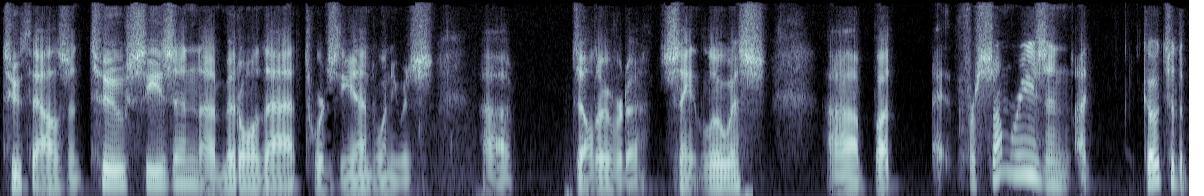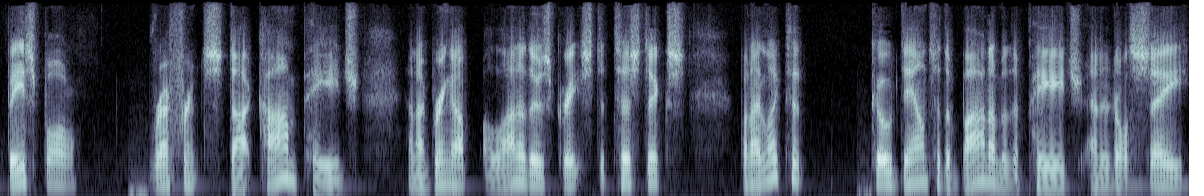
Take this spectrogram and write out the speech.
2002 season, uh, middle of that, towards the end when he was uh, dealt over to St. Louis. Uh, but for some reason, I go to the baseballreference.com page and I bring up a lot of those great statistics, but I like to go down to the bottom of the page and it'll say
